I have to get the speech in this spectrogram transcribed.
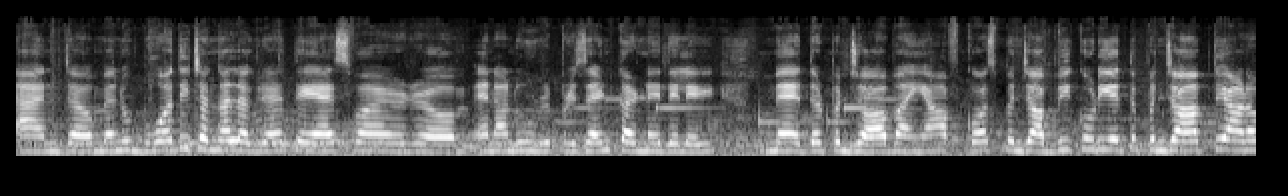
and uh, ਮੈਨੂੰ ਬਹੁਤ ਹੀ ਚੰਗਾ ਲੱਗ ਰਿਹਾ ਹੈ ਤੇ ਇਸ ਵਾਰ um, ਇਹਨਾਂ ਨੂੰ ਰਿਪਰੈਜ਼ੈਂਟ ਕਰਨੇ ਦੇ ਲਈ ਮੈਂ ਇੱਧਰ ਪੰਜਾਬ ਆਈ ਹਾਂ। ਆਫ ਕੋਰਸ ਪੰਜਾਬੀ ਕੁੜੀ ਹੈ ਤੇ ਪੰਜਾਬ ਤੇ ਆਣਾ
